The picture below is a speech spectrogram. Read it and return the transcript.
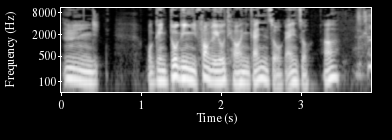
嗯，我给你多给你放个油条，你赶紧走，赶紧走啊！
